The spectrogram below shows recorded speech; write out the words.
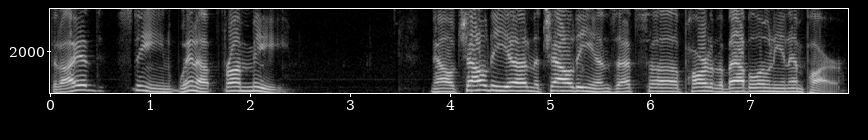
that I had seen went up from me. Now, Chaldea and the Chaldeans, that's uh, part of the Babylonian Empire.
